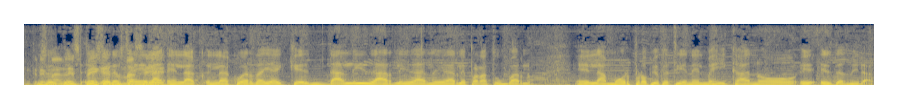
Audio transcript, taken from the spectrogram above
Entre Eso- les usted pegan, más en, la, en, la, en la cuerda y hay que darle y darle y darle y darle para tumbarlo. El amor propio que tiene el mexicano eh, es de admirar.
